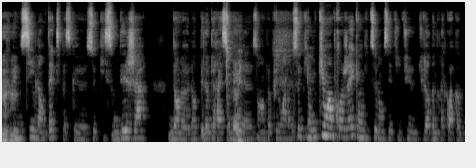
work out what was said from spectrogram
Mhm. une cible en tête parce que ceux qui sont déjà dans l'opérationnel Oui. sont un peu plus loin. Donc, ceux qui ont, qui ont un projet, qui ont envie de se lancer, tu, tu, tu leur donnerais quoi comme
